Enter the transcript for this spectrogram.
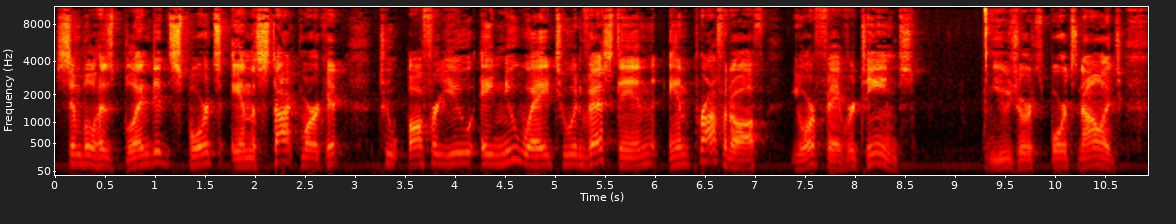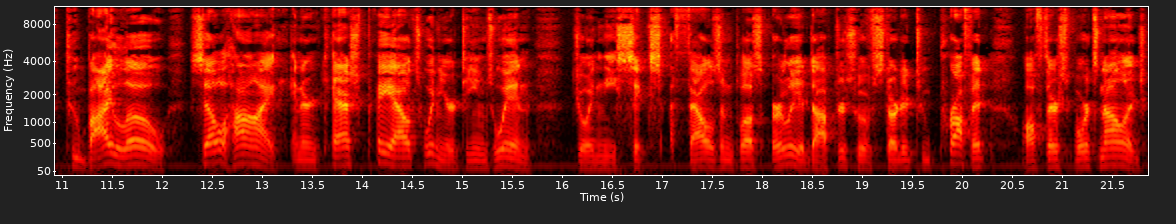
SimBull has blended sports and the stock market to offer you a new way to invest in and profit off your favorite teams. Use your sports knowledge to buy low, sell high, and earn cash payouts when your teams win. Join the 6,000 plus early adopters who have started to profit off their sports knowledge.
